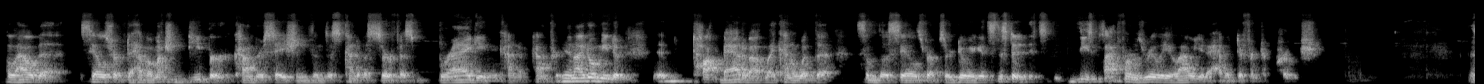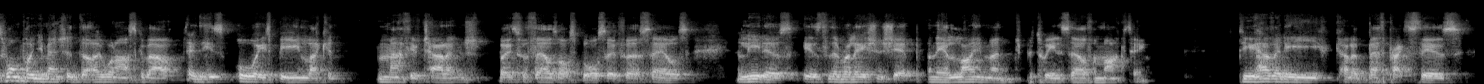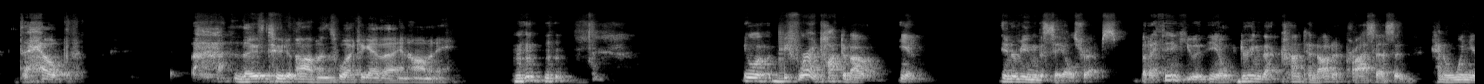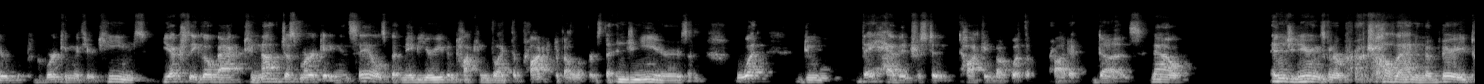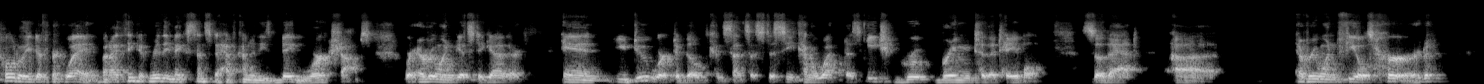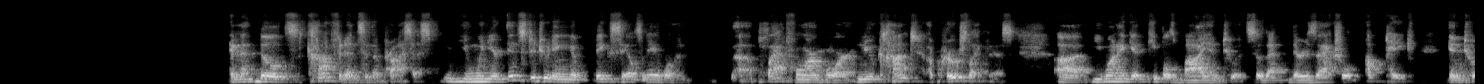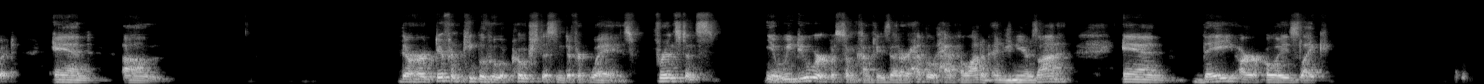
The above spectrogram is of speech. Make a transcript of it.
allow the sales rep to have a much deeper conversation than just kind of a surface bragging kind of conference. And I don't mean to uh, talk bad about like kind of what the some of those sales reps are doing. It's just a, it's these platforms really allow you to have a different approach. There's one point you mentioned that I want to ask about, and it's always been like a massive challenge, both for sales ops but also for sales leaders, is the relationship and the alignment between sales and marketing. Do you have any kind of best practices? To help those two departments work together in harmony? you know, before I talked about you know interviewing the sales reps, but I think you you know during that content audit process and kind of when you're working with your teams, you actually go back to not just marketing and sales, but maybe you're even talking to like the product developers, the engineers, and what do they have interest in talking about what the product does. Now, engineering is going to approach all that in a very totally different way. But I think it really makes sense to have kind of these big workshops where everyone gets together and you do work to build consensus to see kind of what does each group bring to the table so that uh, everyone feels heard and that builds confidence in the process you, when you're instituting a big sales enablement uh, platform or new content approach like this uh, you want to get people's buy into it so that there is actual uptake into it. And um, there are different people who approach this in different ways. For instance, you know, we do work with some companies that are have, have a lot of engineers on it, and they are always like,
